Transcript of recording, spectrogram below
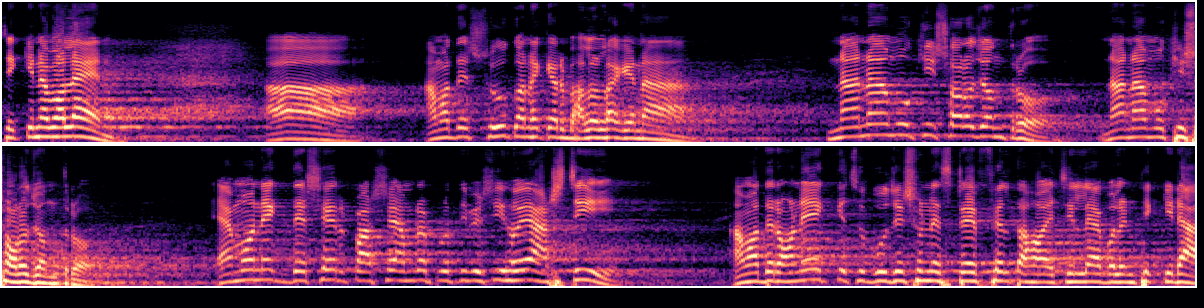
ঠিক কিনা বলেন? আমাদের সুখ অনেকের ভালো লাগে না। নানামুখী ষড়যন্ত্র নানামুখী ষড়যন্ত্র। এমন এক দেশের পাশে আমরা প্রতিবেশী হয়ে আসছি। আমাদের অনেক কিছু বুঝে শুনে স্টেপ ফেলতে হয়, চিল্লায় বলেন, ঠিক কিনা?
